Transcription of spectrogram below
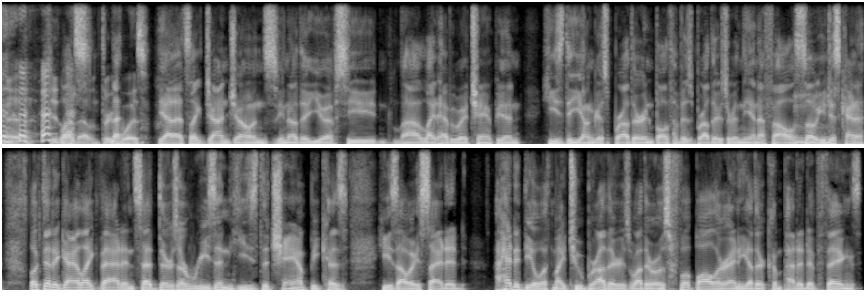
yeah, she loved having three that, boys. Yeah, that's like Jon Jones, you know, the UFC uh, light heavyweight champion. He's the youngest brother, and both of his brothers are in the NFL. Mm-hmm. So you just kind of looked at a guy like that and said, "There's a reason he's the champ because he's always cited." I had to deal with my two brothers, whether it was football or any other competitive things.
